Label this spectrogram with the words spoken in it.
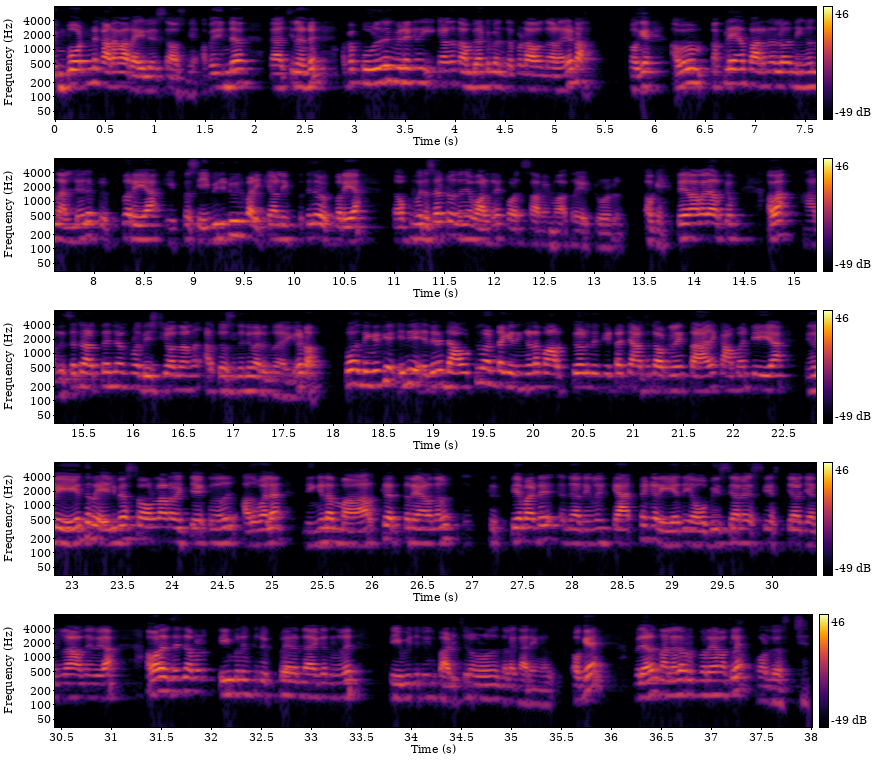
ഇമ്പോർട്ടന്റ് കടവാ റെയിൽവേ എക്സാംസിന് അപ്പൊ ഇതിന്റെ ബാച്ചിലുണ്ട് അപ്പൊ കൂടുതൽ ഇവരൊക്കെ ഈ കാണുന്ന നമ്പറായിട്ട് ബന്ധപ്പെടാവുന്നതാണ് കേട്ടോ. ഓക്കെ അപ്പം മക്കളെ ഞാൻ പറഞ്ഞല്ലോ നിങ്ങൾ നല്ലപോലെ പ്രിപ്പയർ ചെയ്യുക ഇപ്പൊ സി ബി ഡി ടുവിന് പഠിക്കാനുള്ള ഇപ്പൊ തന്നെ പ്രിപ്പയർ ചെയ്യുക നമുക്ക് റിസൾട്ട് വന്നു കഴിഞ്ഞാൽ വളരെ കുറച്ച് സമയം മാത്രമേ കിട്ടുള്ളൂ ഓക്കെ ക്ലിയർ ആണല്ലോ എല്ലാവർക്കും? അപ്പൊ ആ റിസൾട്ട് അടുത്ത് തന്നെ പ്രതീക്ഷിക്കാവുന്നതാണ് അടുത്ത ദിവസം തന്നെ വരുന്നതായിരിക്കും കേട്ടോ? അപ്പോൾ നിങ്ങൾക്ക് ഇനി എന്തെങ്കിലും ഡൗട്ടുകൾ ഉണ്ടെങ്കിൽ നിങ്ങളുടെ മാർക്കുകൾ നിങ്ങൾക്ക് കിട്ടാൻ ചാൻസ് ഡൗട്ട് ഉണ്ടെങ്കിൽ താഴെ കമന്റ് ചെയ്യുക. നിങ്ങൾ ഏത് റെയിൽവേ സ്റ്റോണിലാണ് വെച്ചേക്കുന്നത്? അതുപോലെ നിങ്ങളുടെ മാർക്ക് എത്രയാണെന്നാലും കൃത്യമായിട്ട് എന്താ നിങ്ങൾ കാറ്റഗറി ഏത്? ഒ ബി സി ആണോ എസ് സി എസ് ടി ആണോ ജനറൽ ആണെന്ന് എഴുതുക. അപ്പോൾ അതനുസരിച്ച് നമ്മൾ ടീമിന് പ്രിപ്പയർ എന്തായാലും നിങ്ങൾ സി വി ടി പഠിച്ചിട്ടുണ്ടോ എന്നുള്ള കാര്യങ്ങൾ. ഓക്കെ എല്ലാവരും നല്ല ചെയ്യാൻ മക്കളെ. All the best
